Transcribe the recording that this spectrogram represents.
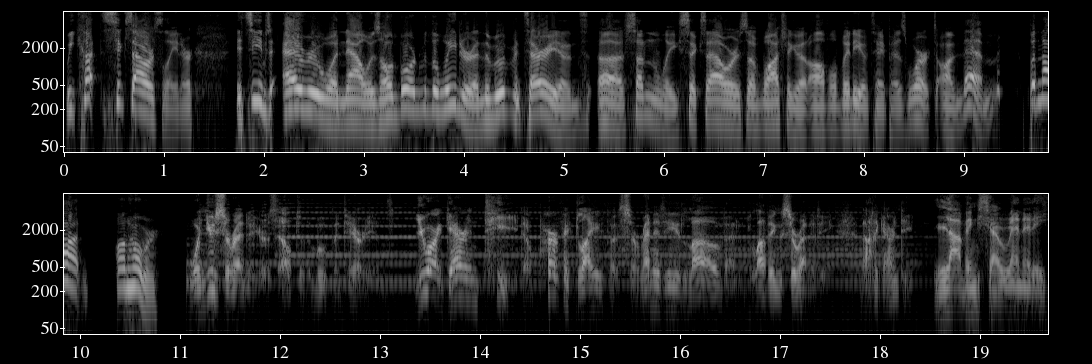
we cut six hours later. It seems everyone now is on board with the leader and the movementarians. Uh, suddenly, six hours of watching that awful videotape has worked on them, but not on Homer. When you surrender yourself to the movementarians, you are guaranteed a perfect life of serenity, love, and loving serenity. Not a guarantee. Loving serenity.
